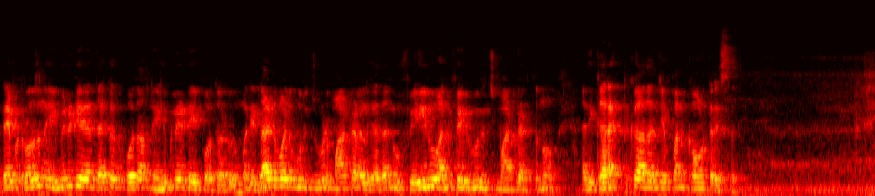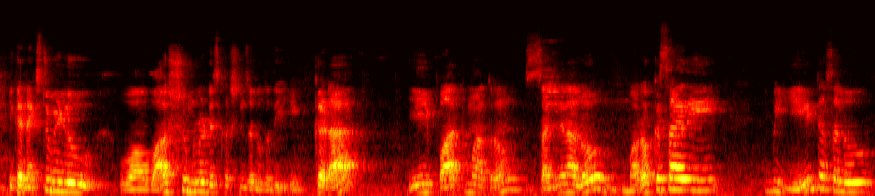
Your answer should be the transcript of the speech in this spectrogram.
రేపటి రోజున ఇమ్యూనిటీ అనేది దక్కకపోతే అతను ఎలిమినేట్ అయిపోతాడు. మరి ఇలాంటి వాళ్ళ గురించి కూడా మాట్లాడాలి కదా. నువ్వు ఫెయిర్ అన్ఫెయిర్ గురించి మాట్లాడుతున్నావు. అది కరెక్ట్ కాదని చెప్పని కౌంటర్ ఇస్తుంది. ఇక నెక్స్ట్ వీళ్ళు వా- వాష్రూమ్లో డిస్కషన్ జరుగుతుంది. ఇక్కడ ఈ పార్ట్ మాత్రం సంజనలో మరొకసారి ఇవి ఏంటి అసలు?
